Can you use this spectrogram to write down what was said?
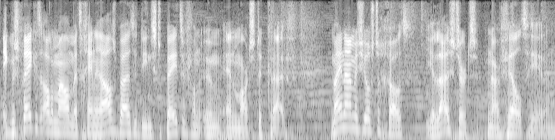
Ik bespreek het allemaal met generaals buitendienst Peter van Um en Mart de Kruif. Mijn naam is Jos de Groot. Je luistert naar Veldheren.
